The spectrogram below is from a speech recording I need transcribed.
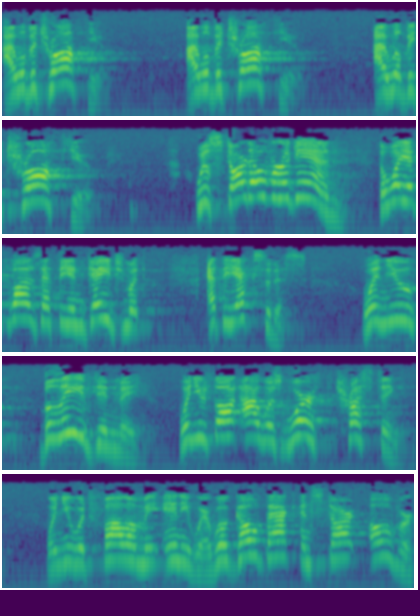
I will betroth you. I will betroth you. I will betroth you. We'll start over again the way it was at the engagement at the Exodus when you believed in me, when you thought I was worth trusting, when you would follow me anywhere. We'll go back and start over.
